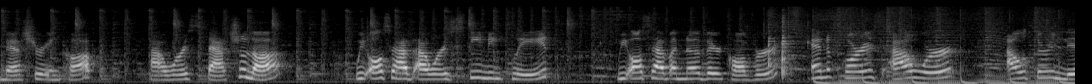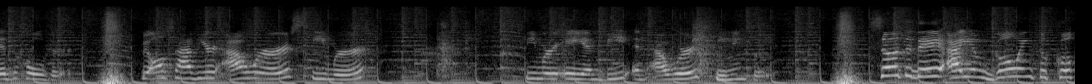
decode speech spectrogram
measuring cup, our spatula. We also have our steaming plate. We also have another cover. And of course, our outer lid holder. We also have here our steamer, steamer A and B, and our steaming plate. So today, I am going to cook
